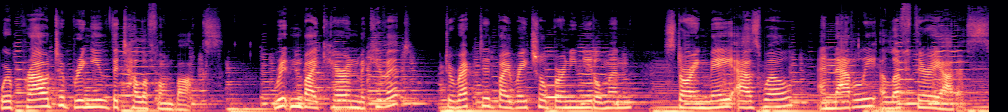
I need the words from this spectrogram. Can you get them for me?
we're proud to bring you The Telephone Box. Written by Karen McKivitt, directed by Rachel Berney Needleman, starring May Aswell and Natalie Eleftheriadis.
